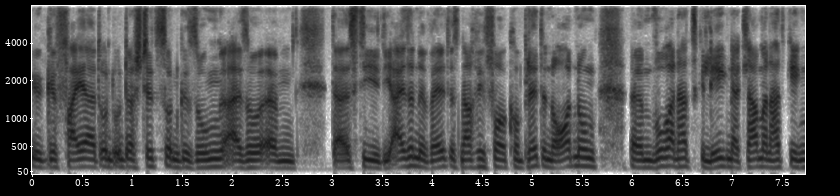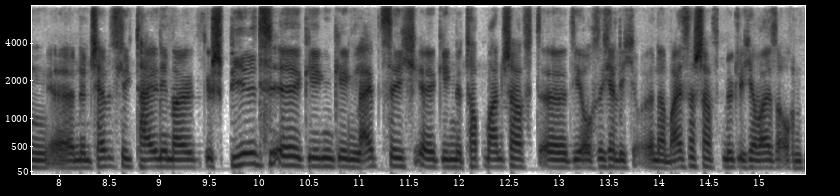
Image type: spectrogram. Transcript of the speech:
äh, gefeiert und unterstützt und gesungen. Also ähm, da ist die, die eiserne Welt ist nach wie vor komplett in Ordnung. Ähm, woran hat es gelegen? Na klar, man hat gegen äh, einen Champions League-Teilnehmer gespielt, äh, gegen, gegen Leipzig, äh, gegen eine Top-Mannschaft, äh, die auch sicherlich in der Meisterschaft möglicherweise auch ein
